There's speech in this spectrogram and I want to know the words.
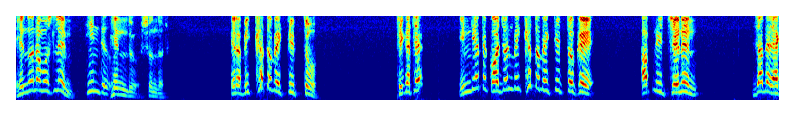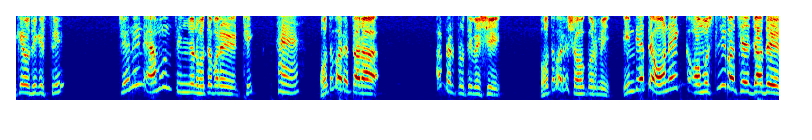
হিন্দু না মুসলিম? হিন্দু। হিন্দু সুন্দর। এরা বিখ্যাত ব্যক্তিত্ব। ঠিক আছে? ইন্ডিয়াতে কজন বিখ্যাত ব্যক্তিত্বকে আপনি চেনেন যাদের একের অধিক স্ত্রী? চেনেন এমন তিনজন হতে পারে ঠিক? হ্যাঁ। হতে পারে তারা আপনার প্রতিবেশী হতে পারে সহকর্মী। ইন্ডিয়াতে অনেক অমুসলিম আছে যাদের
